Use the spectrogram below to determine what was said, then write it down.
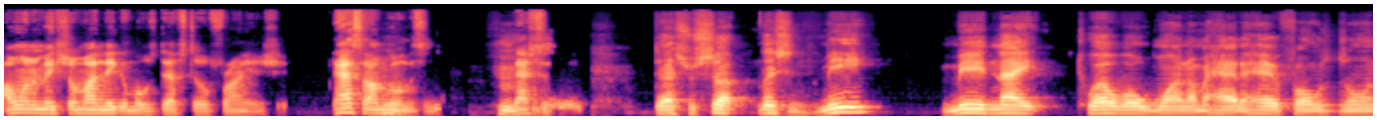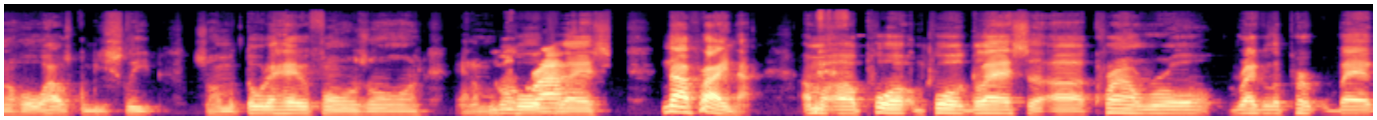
I want to make sure my nigga Mos Def still frying shit. That's how I'm gonna listen. Hmm. That's just me. That's what's up. Listen, me, midnight, 1201. I'm gonna have the headphones on, the whole house gonna be asleep. So I'm gonna throw the headphones on and I'm gonna, pour a glass. Nah, probably not. I'm gonna uh, pour pour a glass of uh, Crown Royal, regular purple bag,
